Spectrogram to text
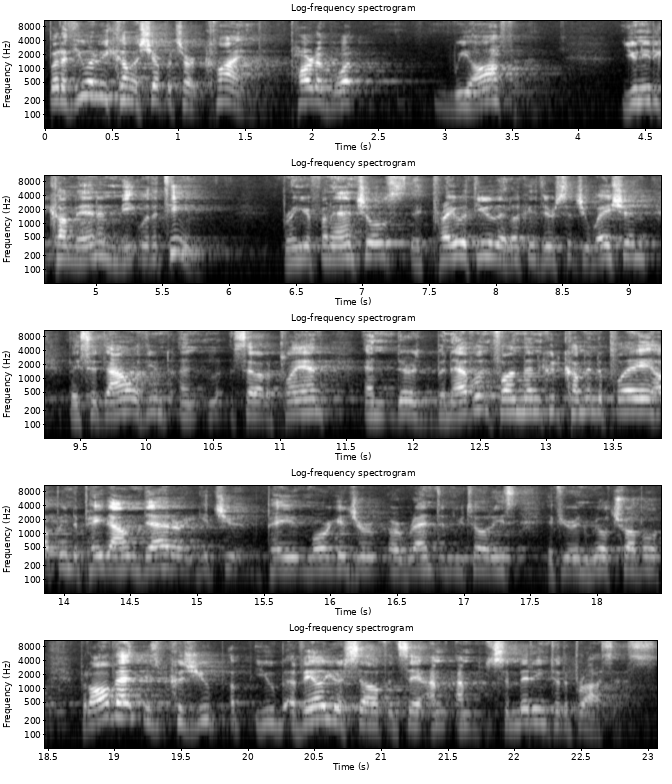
But if you want to become a Shepherd's Heart client, part of what we offer, you need to come in and meet with a team. Bring your financials. They pray with you. They look at your situation. They sit down with you and set out a plan. And there's benevolent fund then could come into play, helping to pay down debt or get you pay mortgage or, or, rent and utilities if you're in real trouble. But all that is because you uh, you avail yourself and say, I'm, I'm submitting to the process.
